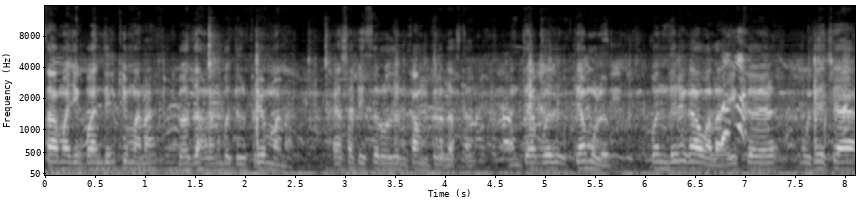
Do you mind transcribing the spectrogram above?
सामाजिक बांधिलकी म्हणा किंवा झाडांबद्दल प्रेम म्हणा यासाठी सर्वजण काम करत असतात. आणि त्याबद्दल त्यामुळं पंधरे गावाला एक उद्याच्या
